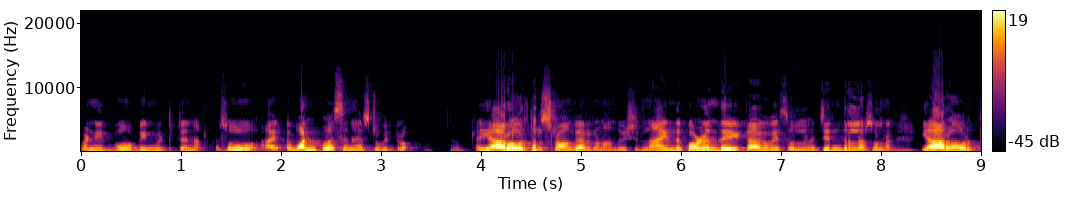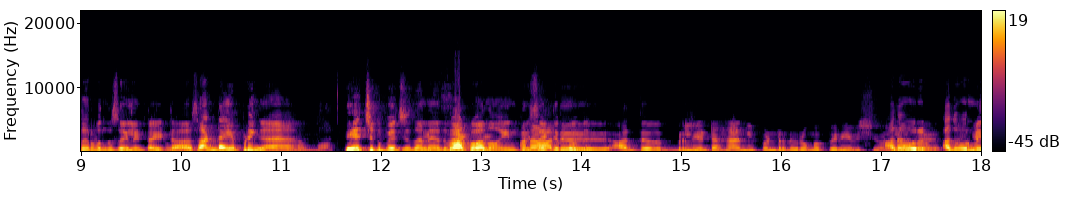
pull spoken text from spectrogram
பண்ணிட்டு போ அப்படின்னு விட்டுட்டேன் நான். So one person has to okay யாரோ ஒருத்தர் ஸ்ட்ராங்கா இருக்கணும் அந்த விஷயத்துல. நான் இந்த குழந்தைக்காகவே சொல்லல ஜென்ரலா சொல்றேன். யாரோ ஒருத்தர் வந்து சைலண்ட் ஆயிட்டா சண்டை எப்படிங்க? பேச்சுக்கு பேச்சு தானே அது. வாக்குவாதம். இன்க்ரீஸ் ஆயிட்டே அது போகுது. அது பிரில்லியண்டா ஹேண்டில் பண்றது ரொம்ப பெரிய விஷயம். அது ஒரு அது? ஒரு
